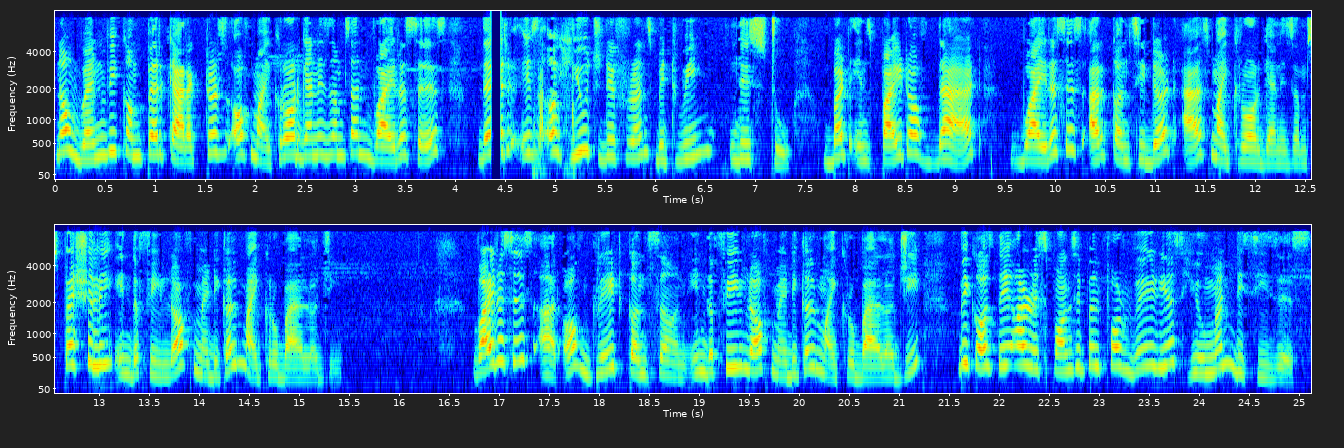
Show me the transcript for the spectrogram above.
Now, when we compare characters of microorganisms and viruses, there is a huge difference between these two. But in spite of that, viruses are considered as microorganisms, especially in the field of medical microbiology. Viruses are of great concern in the field of medical microbiology because they are responsible for various human diseases.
